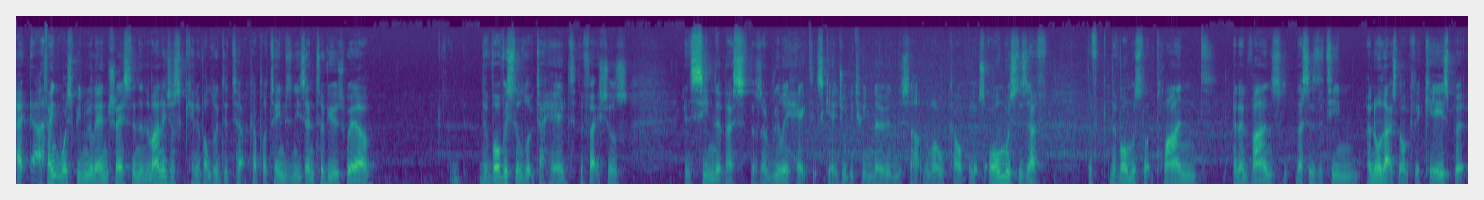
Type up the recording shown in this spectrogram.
I, I think what's been really interesting, and the manager's kind of alluded to it a couple of times in his interviews, where they've obviously looked ahead the fixtures and seen that this there's a really hectic schedule between now and the start of the World Cup. And it's almost as if they've, they've almost like planned in advance. This is the team. I know that's not the case, but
